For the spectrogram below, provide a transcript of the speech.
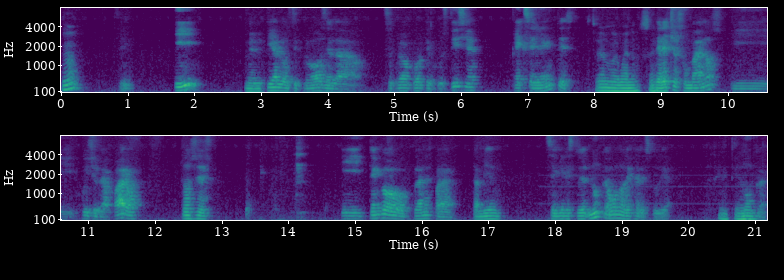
¿Mm? Sí y me metí a los diplomados de la Suprema Corte de Justicia, excelentes. muy buenos. Derechos humanos y juicio de amparo. Entonces, y tengo planes para también seguir estudiando. Nunca uno deja de estudiar. Nunca.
